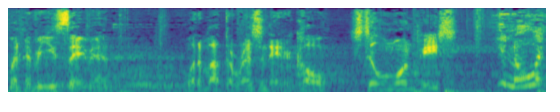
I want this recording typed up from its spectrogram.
Whatever you say, man. What about the resonator, Cole? Still in one piece? You know what?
